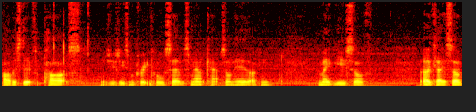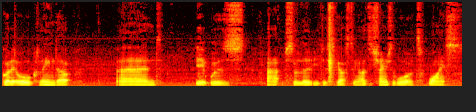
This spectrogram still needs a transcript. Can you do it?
harvest it for parts. There's usually some pretty cool surface mount caps on here that I can make use of. Okay so I've got it all cleaned up and it was absolutely disgusting. I had to change the water twice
